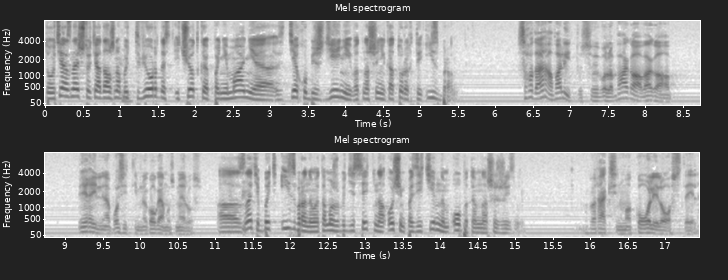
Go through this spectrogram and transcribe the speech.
то у тебя, значит, что у тебя должна быть твердость и четкое понимание тех убеждений, в отношении которых ты избран. saada ära valitud, see võib olla väga-väga eriline positiivne kogemus meie elus. А, Знаете, быть избранным, это может быть действительно очень позитивным опытом в нашей жизни. ma rääkisin oma kooliloost teile.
